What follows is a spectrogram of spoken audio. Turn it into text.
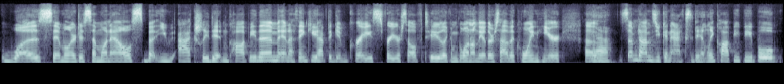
was similar to someone else but you actually didn't copy them. And i think you have to give grace for yourself too. Like i'm going on the other side of the coin here of Yeah. sometimes you can accidentally copy people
